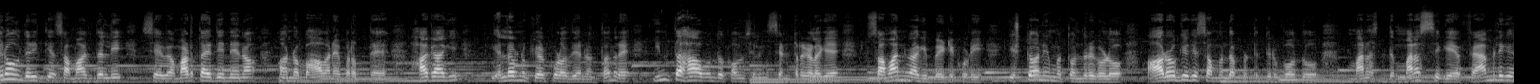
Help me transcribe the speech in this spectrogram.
ಏನೋ ಒಂದು ರೀತಿಯ ಸಮಾಜದಲ್ಲಿ ಸೇವೆ ಮಾಡ್ತಾ ಇದ್ದೀನೇನೋ ಅನ್ನೋ ಭಾವನೆ ಬರುತ್ತೆ. ಹಾಗಾಗಿ ಎಲ್ಲರನ್ನು ಕೇಳ್ಕೊಳ್ಳೋದೇನು ಅಂತಂದರೆ, ಇಂತಹ ಒಂದು ಕೌನ್ಸಿಲಿಂಗ್ ಸೆಂಟರ್ಗಳಿಗೆ ಸಾಮಾನ್ಯವಾಗಿ ಭೇಟಿ ಕೊಡಿ. ಎಷ್ಟೋ ನಿಮ್ಮ ತೊಂದರೆಗಳು ಆರೋಗ್ಯಕ್ಕೆ ಸಂಬಂಧಪಟ್ಟಿದ್ದಿರ್ಬೋದು, ಮನಸ್, ಮನಸ್ಸಿಗೆ ಫ್ಯಾಮಿಲಿಗೆ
